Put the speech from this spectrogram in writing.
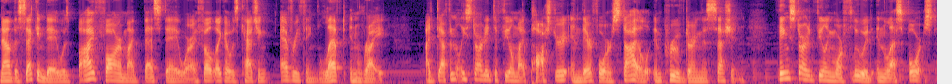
Now, the second day was by far my best day where I felt like I was catching everything left and right. I definitely started to feel my posture and therefore style improve during this session. Things started feeling more fluid and less forced.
